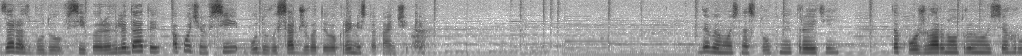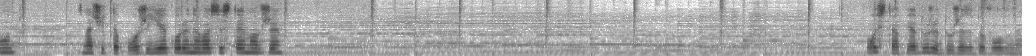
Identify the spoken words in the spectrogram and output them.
Зараз буду всі переглядати, а потім всі буду висаджувати в окремі стаканчики. Дивимось наступний третій. Також гарно утримується ґрунт. Значить, також є коренева система вже. Ось так, я дуже-дуже задоволена.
